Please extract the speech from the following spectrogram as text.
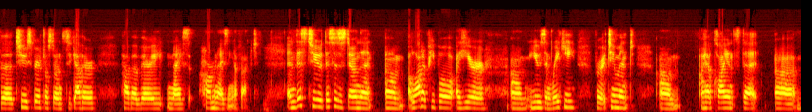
the two spiritual stones together have a very nice harmonizing effect. And this too, this is a stone that um, a lot of people I hear um, use in Reiki for attunement. Um, I have clients that, uh,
